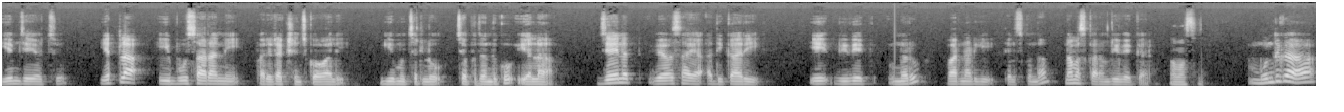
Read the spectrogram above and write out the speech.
ఏం చేయొచ్చు? ఎట్లా ఈ భూసారాన్ని పరిరక్షించుకోవాలి? ఈ ముచ్చట్లు చెప్పుతందుకు ఎలా జైనత్ వ్యవసాయ అధికారి ఏ వివేక్ ఉన్నారు. వారిని అడిగి తెలుసుకుందాం. నమస్కారం వివేక్ గారు. నమస్తే. ముందుగా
